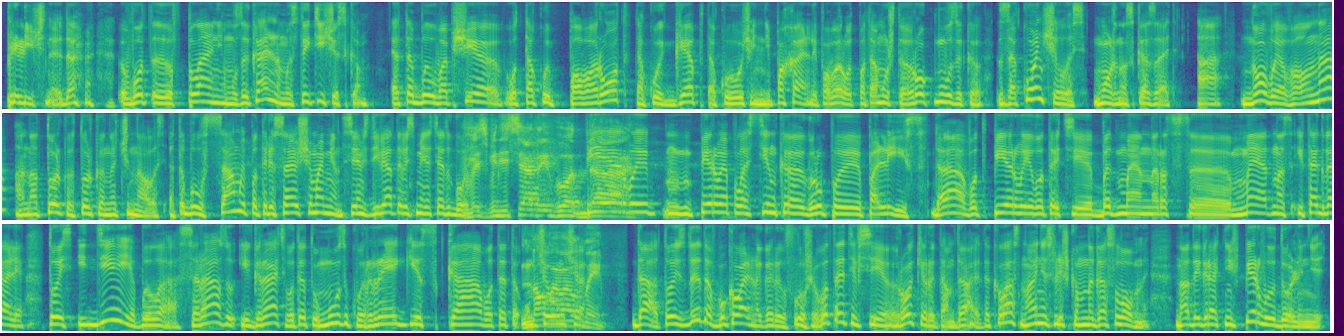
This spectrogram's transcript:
приличное, да? Вот э, в плане музыкальном, эстетическом, это был вообще вот такой поворот, такой гэп, такой очень непахальный поворот, потому что рок-музыка закончилась, можно сказать, а новая волна, она только-только начиналась. Это был самый потрясающий момент, 79-80 год. 80-й год, да. Первый, м, первая пластинка группы Police, да, вот первые вот эти Bad Manners, э, Madness и так далее. То есть идея была сразу играть вот эту музыку регги, ска, вот это Новой уча-уча. волны. Да, то есть Дедов буквально говорил, слушай, вот эти все рокеры там, да, это классно, но они слишком многословны. Надо играть не в первую долю, не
